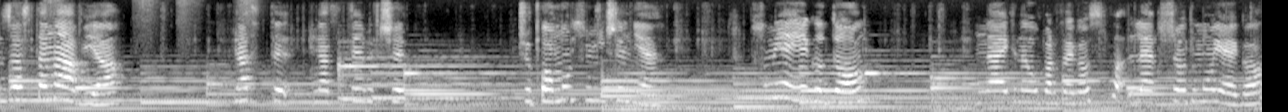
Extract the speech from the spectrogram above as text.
zastanawia nad, ty- nad tym, czy, czy pomóc mi, czy nie. W sumie jego dom eknę upartego lepszy od mojego.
